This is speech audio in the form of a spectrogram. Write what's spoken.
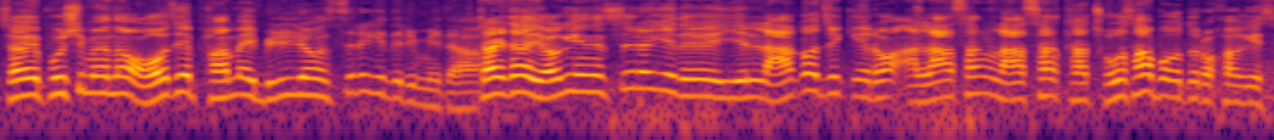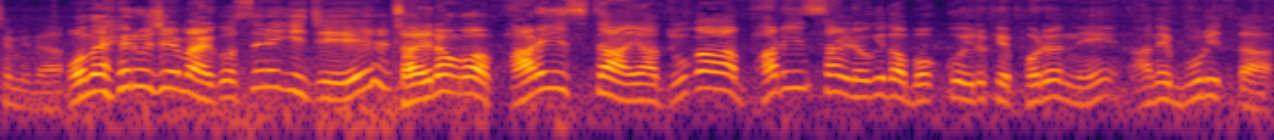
자 보시면은 어젯밤에 밀려온 쓰레기들입니다. 자 일단 여기 있는 쓰레기들 이 악어집게로 아, 라삭라삭 다 조져 보도록 하겠습니다. 오늘 해루질 말고 쓰레기질. 자 이런 거 바리스타. 야 누가 바리스타를 여기다 먹고 이렇게 버렸니? 안에 물 있다.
